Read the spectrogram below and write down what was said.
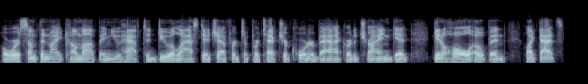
or where something might come up and you have to do a last ditch effort to protect your quarterback or to try and get get a hole open. Like that's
